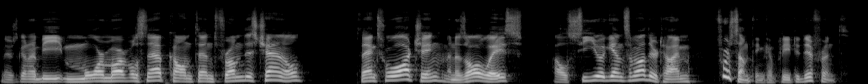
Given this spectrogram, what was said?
There's going to be more Marvel Snap content from this channel. Thanks for watching, and as always, I'll see you again some other time for something completely different.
